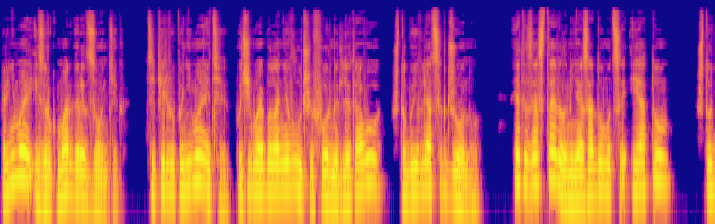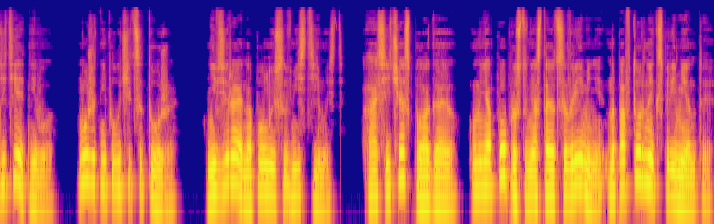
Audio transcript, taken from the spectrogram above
принимая из рук Маргарет зонтик. Теперь вы понимаете, почему я была не в лучшей форме для того, чтобы являться к Джону. Это заставило меня задуматься и о том, что детей от него может не получиться тоже, невзирая на полную совместимость. А сейчас, полагаю, у меня попросту не остается времени на повторные эксперименты.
